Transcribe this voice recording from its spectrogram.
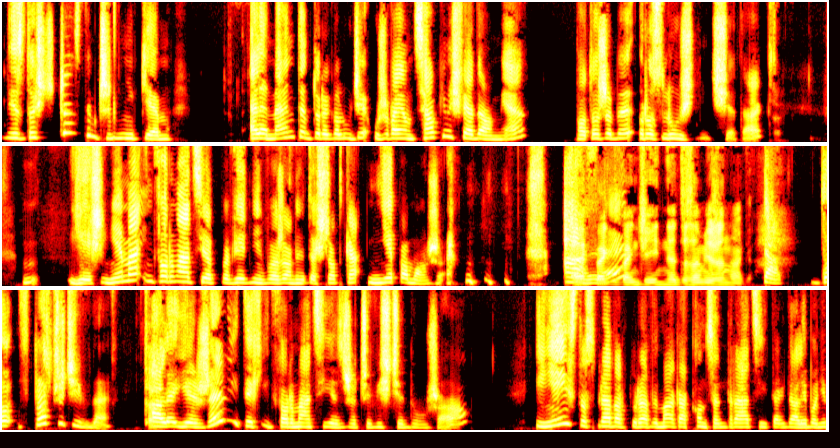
jest dość częstym czynnikiem, elementem, którego ludzie używają całkiem świadomie, po to, żeby rozluźnić się, tak? tak. Jeśli nie ma informacji odpowiednich włożonych do środka, nie pomoże. Ale, Efekt będzie inny do zamierzonego. Tak, to wprost przeciwne. Tak. Ale jeżeli tych informacji jest rzeczywiście dużo, i nie jest to sprawa, która wymaga koncentracji i tak dalej, bo nie,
